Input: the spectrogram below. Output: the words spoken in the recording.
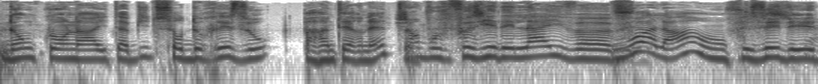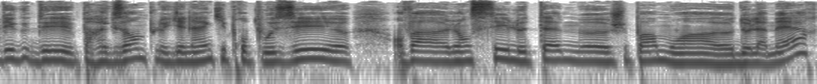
Donc, on a établi une sorte de réseau par Internet. Genre vous faisiez des lives. euh, Voilà, on faisait des, des, des- par exemple, il y en a un qui proposait, euh, on va lancer le thème, euh, je sais pas moi, euh, de la mer,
